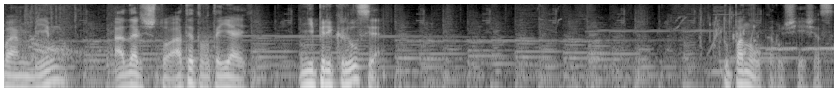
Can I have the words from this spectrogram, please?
Бомбим А дальше что? От этого-то я не перекрылся. Тупанул, короче, я сейчас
